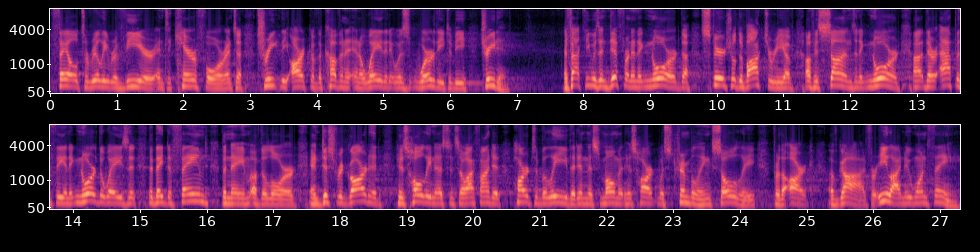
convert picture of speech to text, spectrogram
failed to really revere and to care for and to treat the Ark of the Covenant in a way that it was worthy to be treated. In fact, he was indifferent and ignored the spiritual debauchery of, of his sons and ignored uh, their apathy and ignored the ways that, that they defamed the name of the Lord and disregarded his holiness. And so I find it hard to believe that in this moment his heart was trembling solely for the ark of God. For Eli knew one thing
